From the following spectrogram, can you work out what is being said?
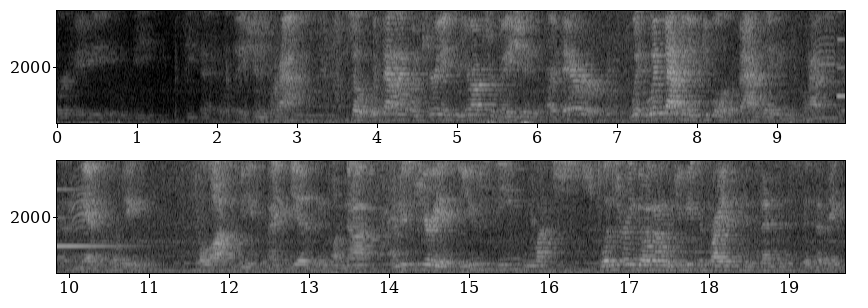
word, maybe it would be decentralization, perhaps. So with that, I'm, curious, in your observation, are there, with, with that many people battling perhaps uh, again, conflicting philosophies and ideas and whatnot, I'm just curious, do you see much splintering going on? Would you be surprised if ConsenSys ends up being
